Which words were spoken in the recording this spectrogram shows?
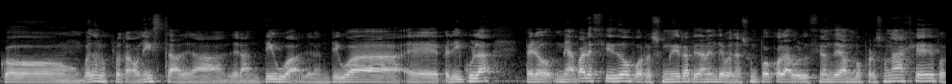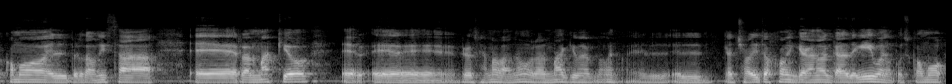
con bueno, los protagonistas de la, antigua, de la antigua eh, película pero me ha parecido, por resumir rápidamente, bueno, es un poco la evolución de ambos personajes, pues como el protagonista eh, Ralph Macchio, eh, eh, creo que se llamaba, ¿no? Ralph Macchio, bueno, el, el, chavalito joven que ganó el Karate Kid, bueno, pues como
